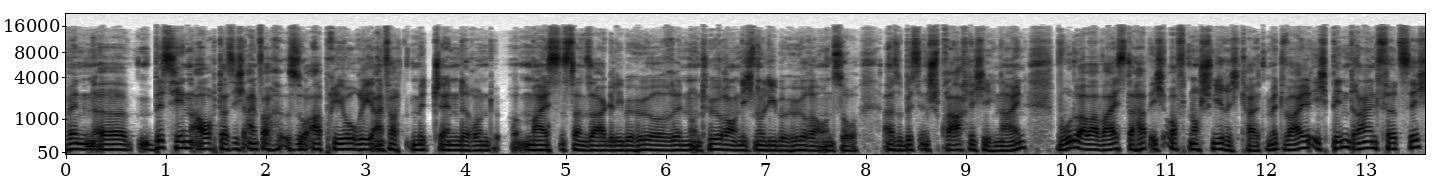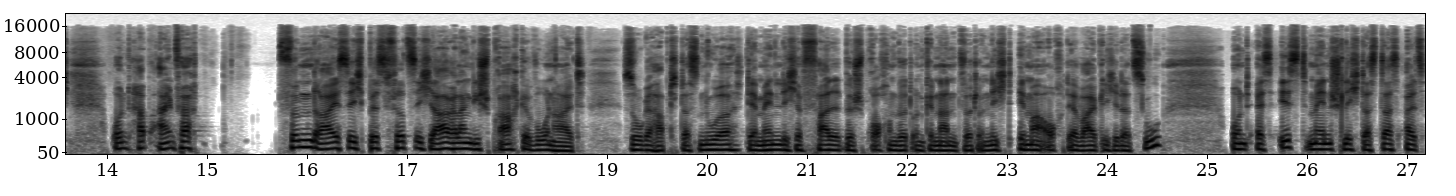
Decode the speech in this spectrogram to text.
wenn äh, bis hin auch, dass ich einfach so a priori einfach mit Gender und meistens dann sage, liebe Hörerinnen und Hörer und nicht nur liebe Hörer und so, also bis ins Sprachliche hinein, wo du aber weißt, da habe ich oft noch Schwierigkeiten mit, weil ich bin 43 und habe einfach 35 bis 40 Jahre lang die Sprachgewohnheit so gehabt, dass nur der männliche Fall besprochen wird und genannt wird und nicht immer auch der weibliche dazu. Und es ist menschlich, dass das als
